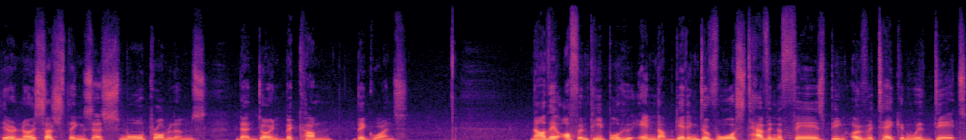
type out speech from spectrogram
There are no such things as small problems that don't become big ones. Now, there are often people who end up getting divorced, having affairs, being overtaken with debt,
